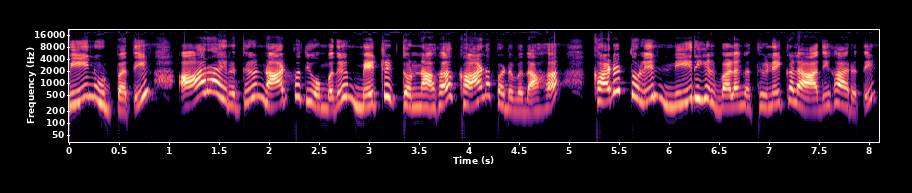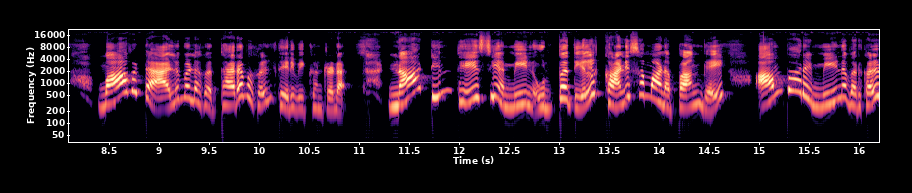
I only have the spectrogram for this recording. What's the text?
மீன் உற்பத்தி ஆறாயிரத்து நாற்பத்தி ஒன்பது மெட்ரிக் தொன்னாக காணப்படுவதாக கடற்தொழில் நீரியல் வழங்க திணைக்கள அதிகாரத்தின் மாவட்ட அலுவலக தரவுகள் தெரிவிக்கின்றன. நாட்டின் தேசிய மீன் உற்பத்தியில் கணிசமான பங்கை அம்பாறை மீனவர்கள்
